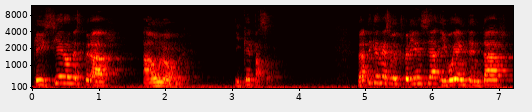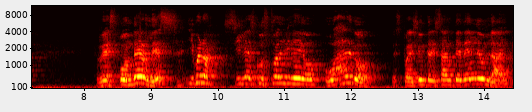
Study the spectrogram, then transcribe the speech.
que hicieron esperar a un hombre. ¿Y qué pasó? Platíquenme su experiencia y voy a intentar responderles. Y bueno, si les gustó el video o algo les pareció interesante, denle un like.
